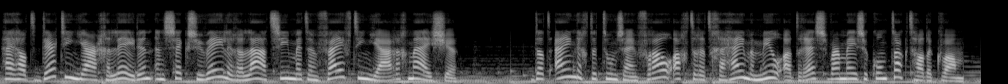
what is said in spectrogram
Hij had 13 jaar geleden een seksuele relatie met een 15-jarig meisje. Dat eindigde toen zijn vrouw achter het geheime mailadres waarmee ze contact hadden kwam.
